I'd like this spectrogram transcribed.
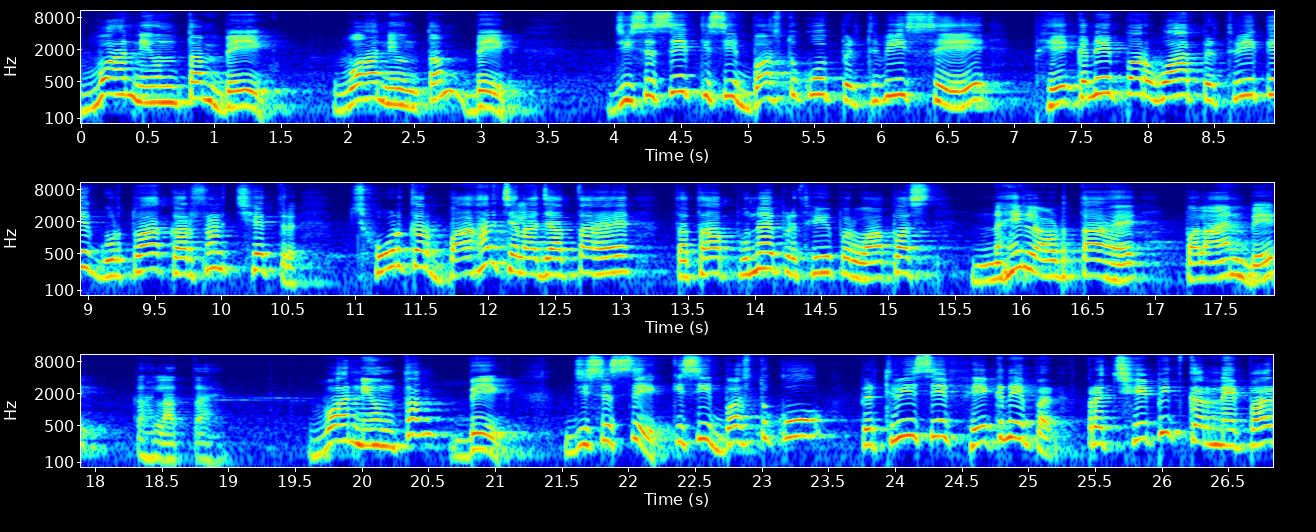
वह न्यूनतम वेग, वह न्यूनतम वेग, जिससे किसी वस्तु को पृथ्वी से फेंकने पर वह पृथ्वी के गुरुत्वाकर्षण क्षेत्र छोड़कर बाहर चला जाता है तथा पुनः पृथ्वी पर वापस नहीं लौटता है, पलायन वेग कहलाता है। वह न्यूनतम वेग जिससे किसी वस्तु को पृथ्वी से फेंकने पर, प्रक्षेपित करने पर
